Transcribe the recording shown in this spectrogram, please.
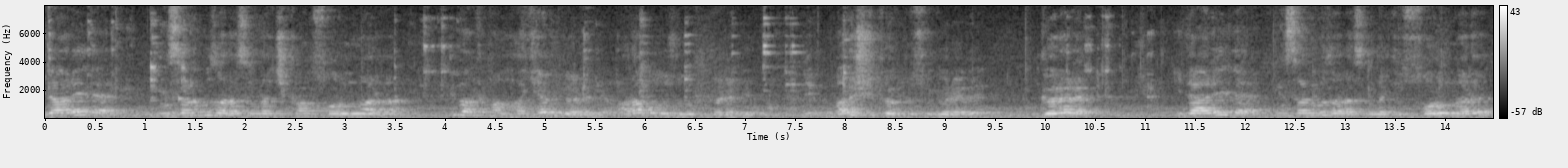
İdareyle insanımız arasında çıkan sorunlarda bir bakıma hakem görevi, arabuluculuk görevi, bir barış köprüsü görevi görerek idareyle insanımız arasındaki sorunları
